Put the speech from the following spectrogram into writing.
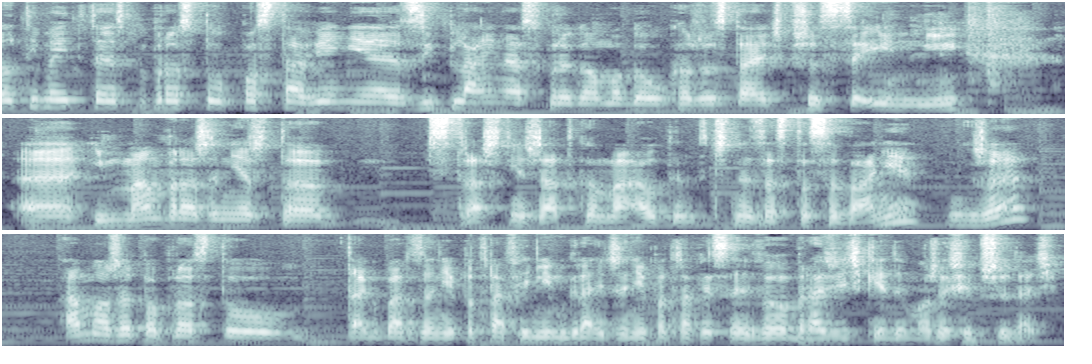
Ultimate to jest po prostu postawienie ziplina, z którego mogą korzystać wszyscy inni. E, I mam wrażenie, że to strasznie rzadko ma autentyczne zastosowanie w grze a może po prostu tak bardzo nie potrafię nim grać, że nie potrafię sobie wyobrazić, kiedy może się przydać.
